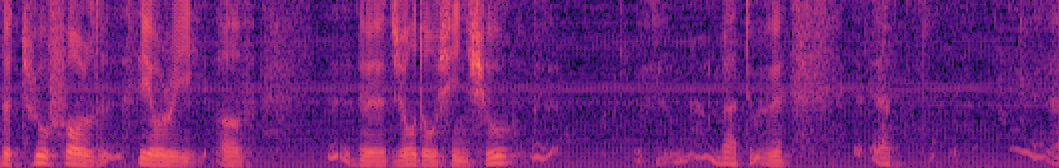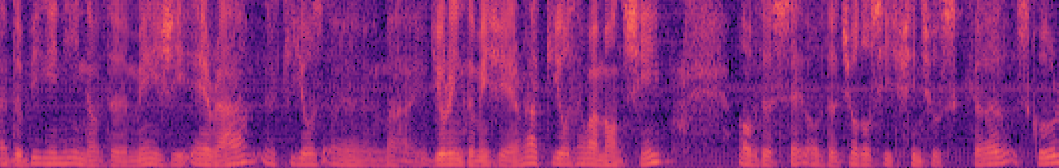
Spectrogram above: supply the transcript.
the twofold theory of the Jodo Shinshu, but uh, at, at the beginning of the Meiji era, uh, Kiyos, uh, during the Meiji era, Kiyosawa Manshi, of the of the Jodo Shinshu school, school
